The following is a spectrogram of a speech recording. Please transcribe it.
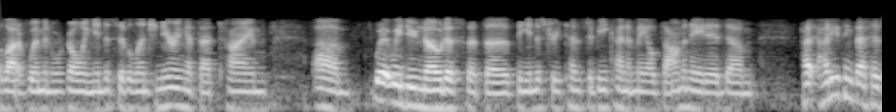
a lot of women were going into civil engineering at that time. Um, we, we do notice that the the industry tends to be kind of male dominated. Um, how, how do you think that has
